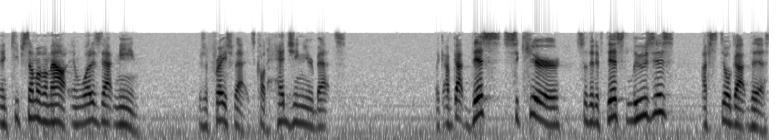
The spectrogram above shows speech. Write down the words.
and keep some of them out. And what does that mean? There's a phrase for that. It's called hedging your bets. Like I've got this secure so that if this loses, I've still got this.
